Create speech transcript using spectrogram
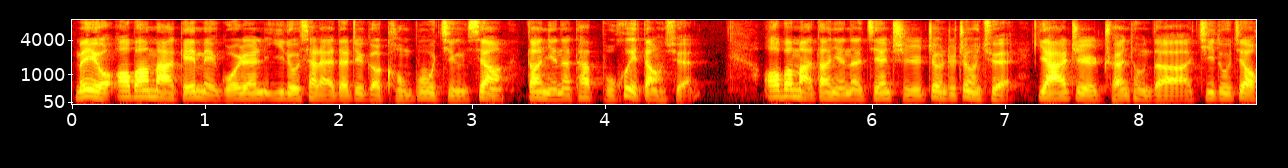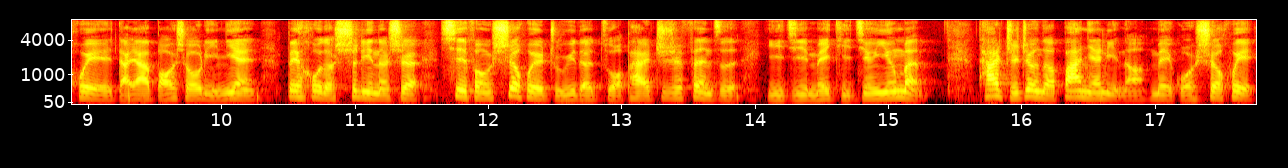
没有奥巴马给美国人遗留下来的这个恐怖景象，当年呢他不会当选。奥巴马当年呢坚持政治正确，压制传统的基督教会，打压保守理念，背后的势力呢是信奉社会主义的左派知识分子以及媒体精英们。他执政的八年里呢，美国社会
